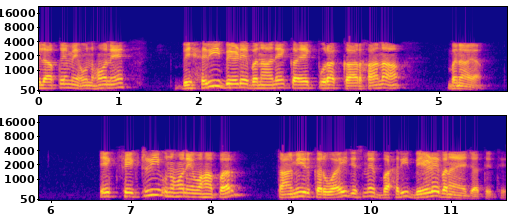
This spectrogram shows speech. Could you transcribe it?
علاقے میں انہوں نے بحری بیڑے بنانے کا ایک پورا کارخانہ بنایا۔ ایک فیکٹری انہوں نے وہاں پر تعمیر کروائی، جس میں بحری بیڑے بنائے جاتے تھے۔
